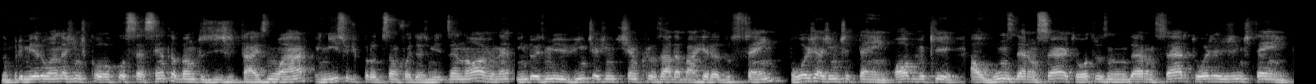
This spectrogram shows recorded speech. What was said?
No primeiro ano, a gente colocou 60 bancos digitais no ar. O início de produção foi 2019, né? Em 2020, a gente tinha cruzado a barreira dos 100. Hoje, a gente tem, óbvio que alguns deram certo, outros não deram certo. Hoje, a gente tem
